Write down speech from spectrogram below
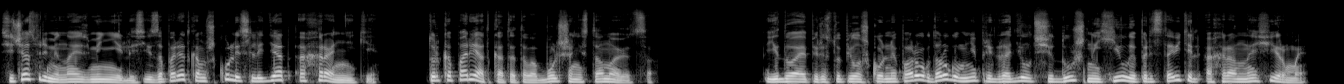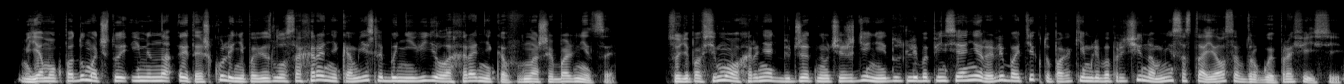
Сейчас времена изменились, и за порядком в школе следят охранники. Только порядка от этого больше не становится. Едва я переступил школьный порог, дорогу мне преградил тщедушный, хилый представитель охранной фирмы. Я мог подумать, что именно этой школе не повезло с охранником, если бы не видел охранников в нашей больнице. Судя по всему, охранять бюджетные учреждения идут либо пенсионеры, либо те, кто по каким-либо причинам не состоялся в другой профессии.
